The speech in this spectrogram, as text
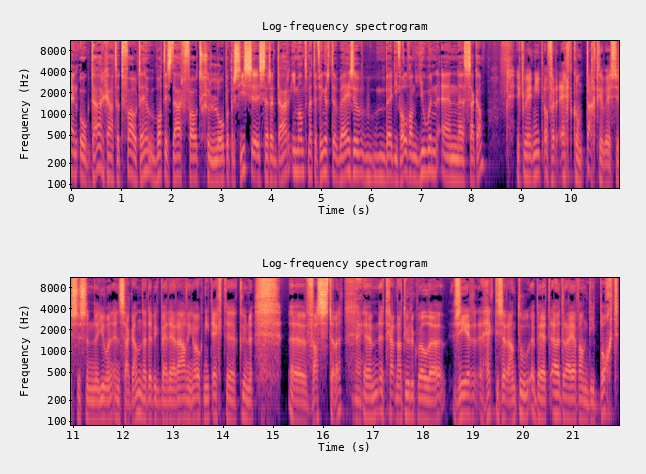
En ook daar gaat het fout. Hè? Wat is daar fout gelopen precies? Is er daar iemand met de vinger te wijzen bij die val van Ewan en uh, Sagan? Ik weet niet of er echt contact geweest is tussen Ewan en Sagan. Dat heb ik bij de herhalingen ook niet echt uh, kunnen uh, vaststellen. Nee. Um, het gaat natuurlijk wel uh, zeer hectisch eraan toe bij het uitdraaien van die bocht.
